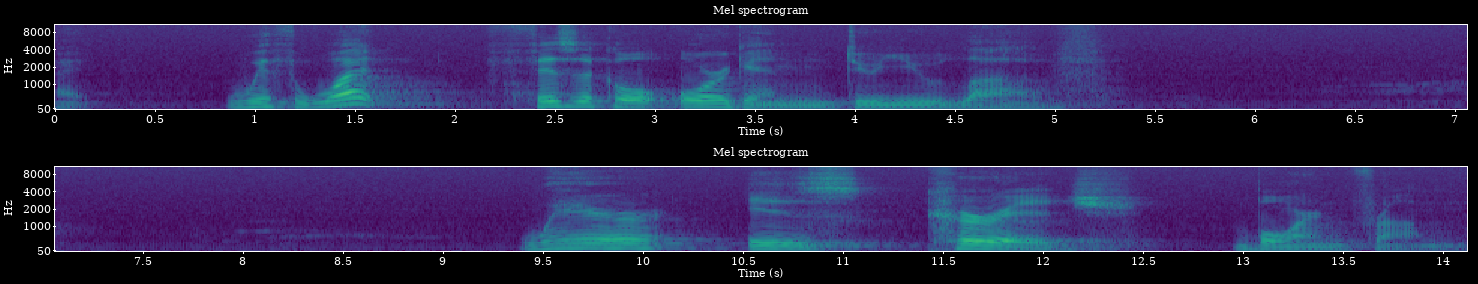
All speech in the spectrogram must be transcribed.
Right? With what physical organ do you love? Where is courage born from?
